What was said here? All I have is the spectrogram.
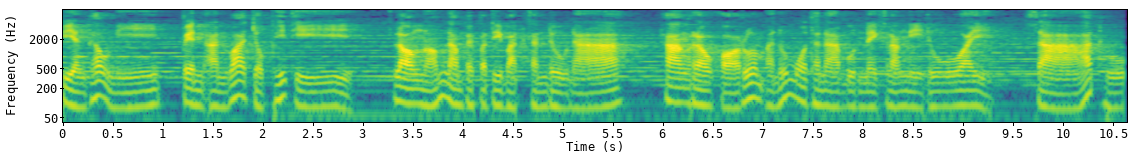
เพียงเท่านี้เป็นอันว่าจบพิธี ลองน้อมนำไปปฏิบัติกันดูนะ ทางเราขอร่วมอนุโมทนาบุญในครั้งนี้ด้วย สาธุ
